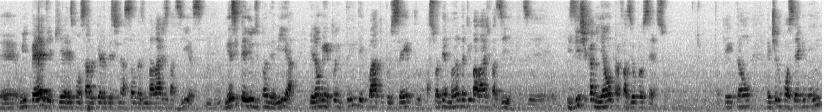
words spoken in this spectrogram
É, o IMPEV, que é responsável pela destinação das embalagens vazias, uhum. nesse período de pandemia, ele aumentou em 34% a sua demanda de embalagem vazia. Quer dizer, existe caminhão para fazer o processo. Okay? Então, a gente não consegue nem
